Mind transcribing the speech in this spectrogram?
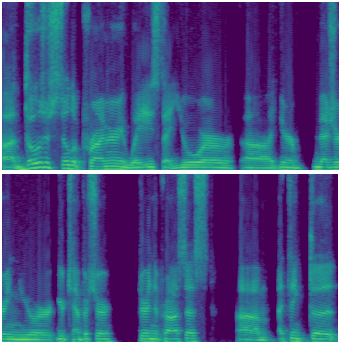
Uh, those are still the primary ways that you're uh, you're measuring your your temperature during the process. Um, I think the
